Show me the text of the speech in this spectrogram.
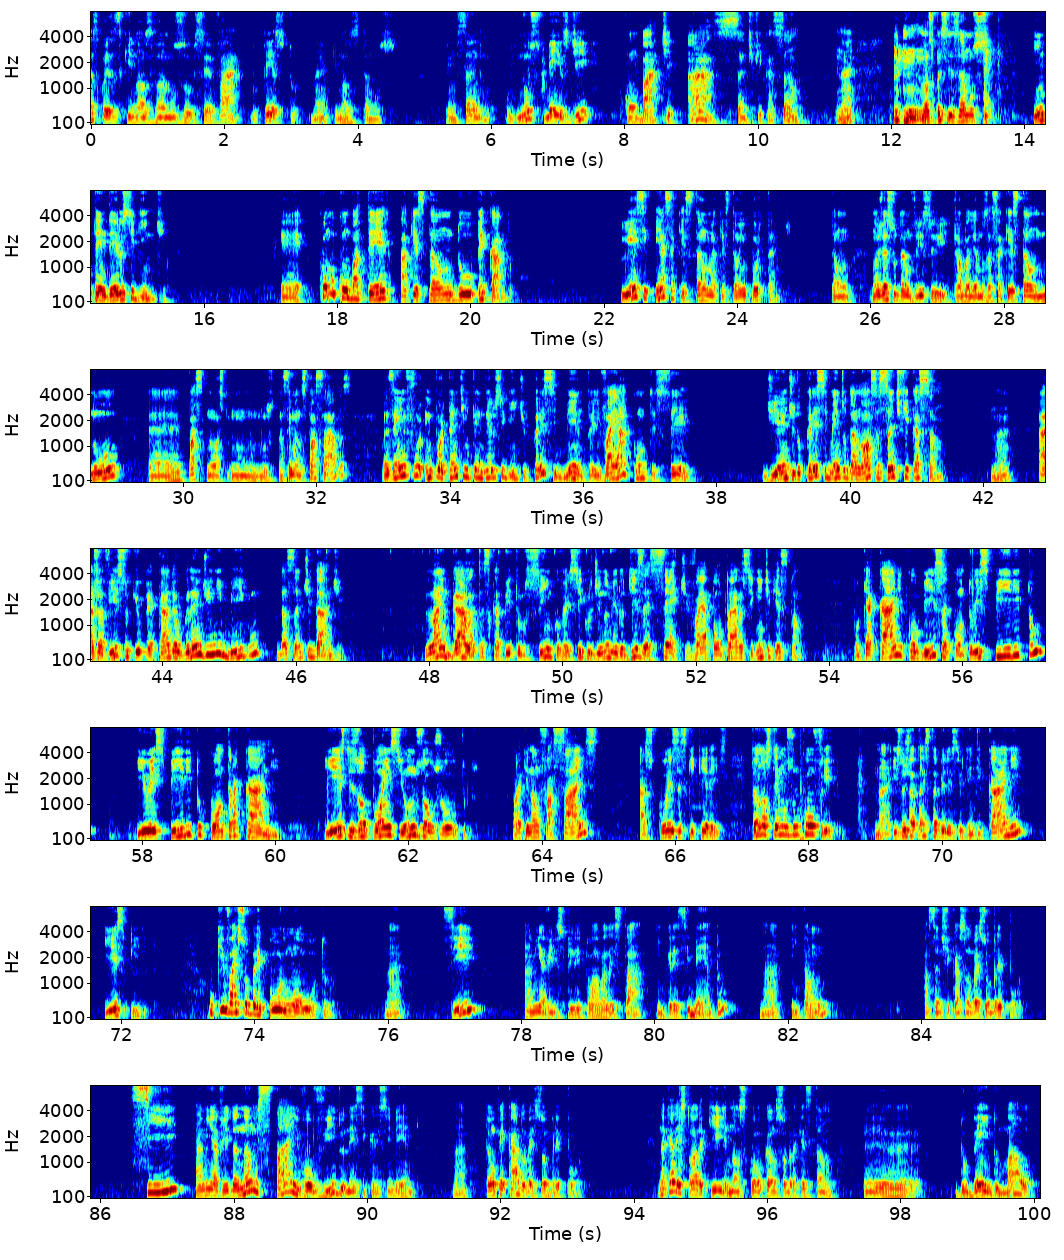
das coisas que nós vamos observar no texto, né, que nós estamos pensando, nos meios de combate à santificação, né, nós precisamos entender o seguinte: é, como combater a questão do pecado. E esse, essa questão é uma questão importante. Então, nós já estudamos isso e trabalhamos essa questão no, é, no, nas semanas passadas, mas é importante entender o seguinte: o crescimento ele vai acontecer diante do crescimento da nossa santificação. Né? Haja visto que o pecado é o grande inimigo da santidade. Lá em Gálatas, capítulo 5, versículo de número 17, vai apontar a seguinte questão: Porque a carne cobiça contra o espírito e o espírito contra a carne, e estes opõem-se uns aos outros, para que não façais as coisas que quereis. Então nós temos um conflito. Né? Isso já está estabelecido entre carne e espírito. O que vai sobrepor um ao outro? Né? Se a minha vida espiritual ela está em crescimento, né? então a santificação vai sobrepor. Se a minha vida não está envolvido nesse crescimento, né? então o pecado vai sobrepor. Naquela história que nós colocamos sobre a questão eh, do bem e do mal,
